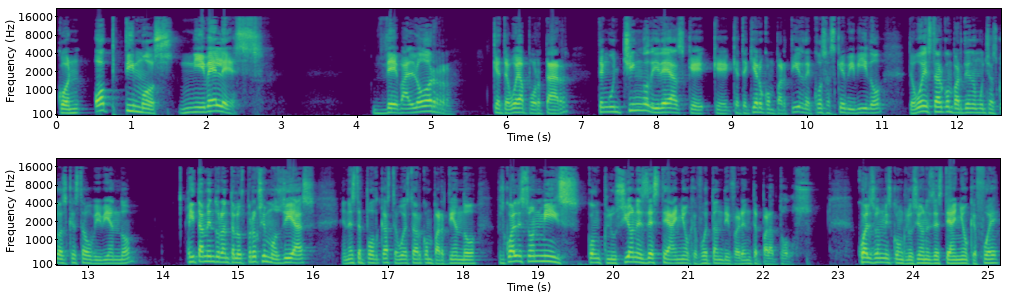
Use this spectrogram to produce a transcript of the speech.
con óptimos niveles de valor que te voy a aportar. Tengo un chingo de ideas que, que, te quiero compartir, de cosas que he vivido. Te voy a estar compartiendo muchas cosas que he estado viviendo. Y también durante los próximos días en este podcast te voy a estar compartiendo pues, cuáles son mis conclusiones de este año que fue tan diferente para todos. Cuáles son mis conclusiones de este año que fue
